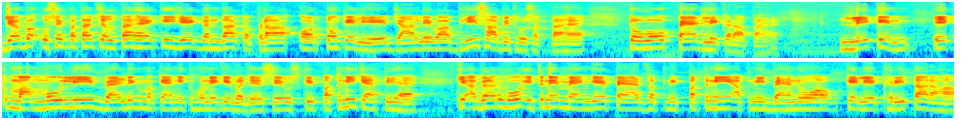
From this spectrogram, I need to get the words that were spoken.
जब उसे पता चलता है कि ये गंदा कपड़ा औरतों के लिए जानलेवा भी साबित हो सकता है तो वो पैड लेकर आता है। लेकिन एक मामूली वेल्डिंग मैकेनिक होने की वजह से उसकी पत्नी कहती है कि अगर वो इतने महँगे पैड्स अपनी पत्नी, अपनी बहनों के लिए खरीदता रहा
